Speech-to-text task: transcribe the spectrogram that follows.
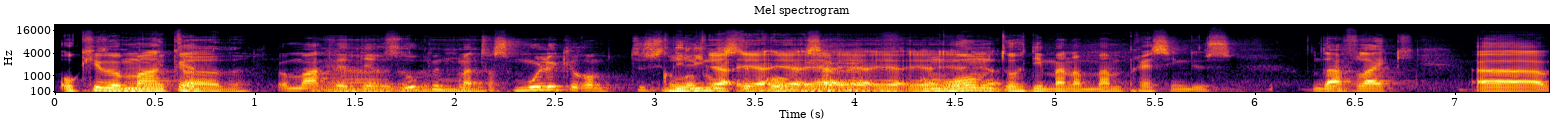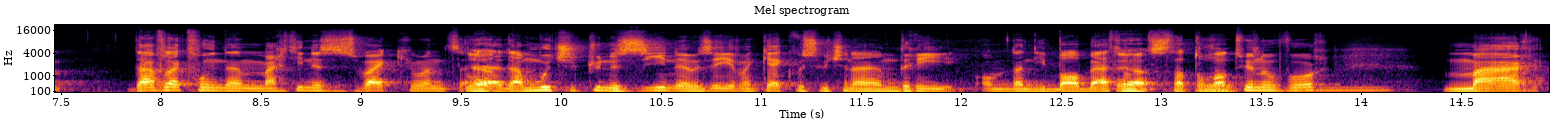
oké, we maken, we maken Ja, het derde doelpunt, maar het was moeilijker om tussen die linies Ja, te komen. ja, snap je? ja, ja, ja, Om gewoon ja. door die man-op-man pressing. Dus op dat vlak, eh, daar vlak vond ik dan Martinez zwak, want Ja. eh, dan moet je kunnen zien en zeggen van kijk, we switchen naar een 3 om dan die bal bij te Ja, houden. Het staat toch al 2-0 voor. Maar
